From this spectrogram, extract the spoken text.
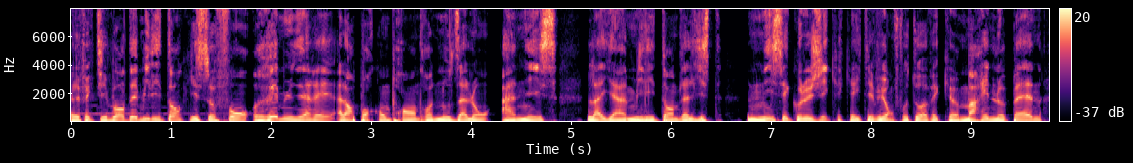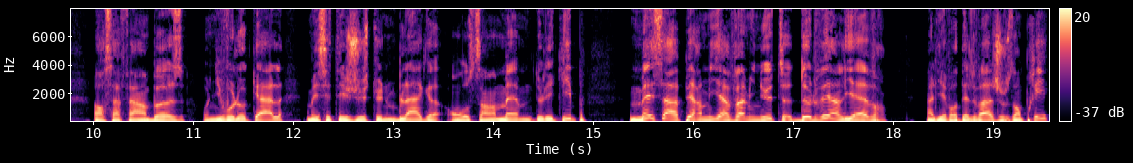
Effectivement, des militants qui se font rémunérer. Alors pour comprendre, nous allons à Nice. Là, il y a un militant de la liste Nice écologique qui a été vu en photo avec Marine Le Pen. Alors ça fait un buzz au niveau local, mais c'était juste une blague au sein même de l'équipe. Mais ça a permis à 20 minutes de lever un lièvre un lièvre d'élevage, je vous en prie,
